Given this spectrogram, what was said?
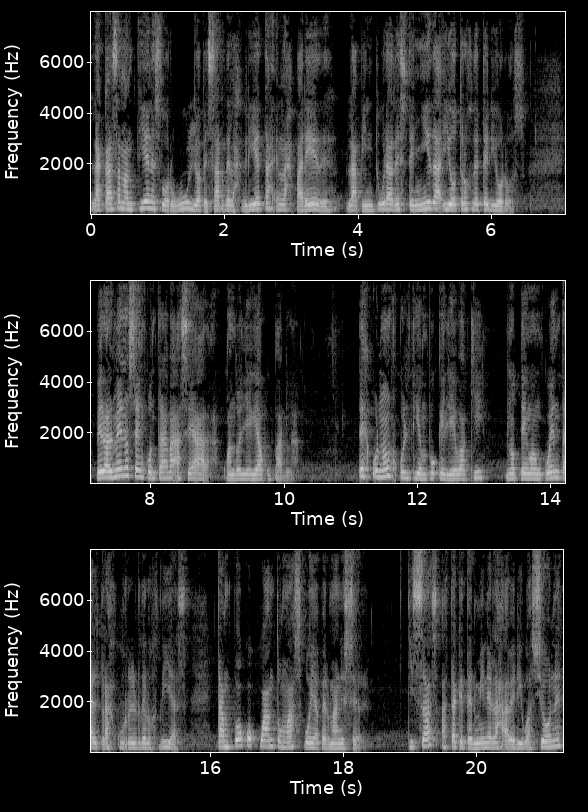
La casa mantiene su orgullo a pesar de las grietas en las paredes, la pintura desteñida y otros deterioros. pero al menos se encontraba aseada cuando llegué a ocuparla. Desconozco el tiempo que llevo aquí, no tengo en cuenta el transcurrir de los días, tampoco cuánto más voy a permanecer. Quizás hasta que termine las averiguaciones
